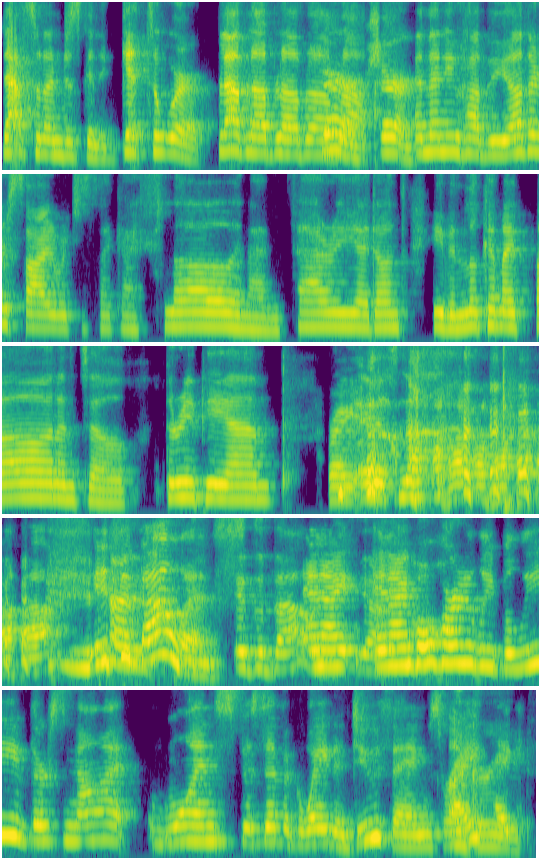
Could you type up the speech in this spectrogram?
That's when I'm just gonna get to work. Blah, blah, blah, blah, sure, blah. Sure. And then you have the other side, which is like I flow and I'm fairy. I don't even look at my phone until 3 p.m right and it's not it's a balance it's a balance and i yeah. and i wholeheartedly believe there's not one specific way to do things right Agreed. like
